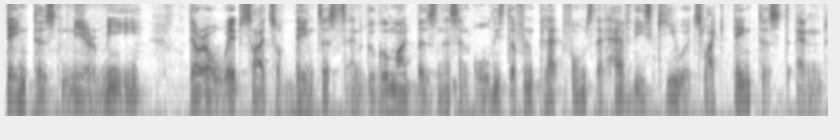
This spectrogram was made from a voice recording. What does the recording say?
dentist near me there are websites of dentists and Google My Business and all these different platforms that have these keywords like dentist and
